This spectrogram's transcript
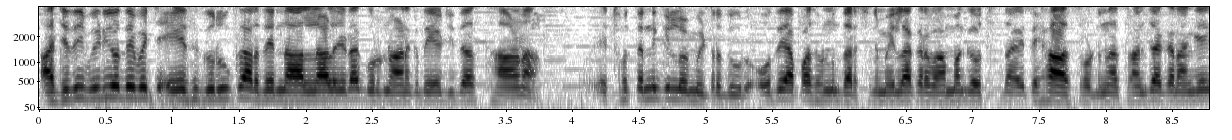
ਅੱਜ ਦੀ ਵੀਡੀਓ ਦੇ ਵਿੱਚ ਇਸ ਗੁਰੂ ਘਰ ਦੇ ਨਾਲ ਨਾਲ ਜਿਹੜਾ ਗੁਰੂ ਨਾਨਕ ਦੇਵ ਜੀ ਦਾ ਸਥਾਨ ਆ, ਇੱਥੋਂ 3 ਕਿਲੋਮੀਟਰ ਦੂਰ। ਉਹਦੇ ਆਪਾਂ ਤੁਹਾਨੂੰ ਦਰਸ਼ਨ ਮੇਲਾ ਕਰਵਾਵਾਂਗੇ, ਉੱਥੋਂ ਦਾ ਇਤਿਹਾਸ ਤੁਹਾਡੇ ਨਾਲ ਸਾਂਝਾ ਕਰਾਂਗੇ।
